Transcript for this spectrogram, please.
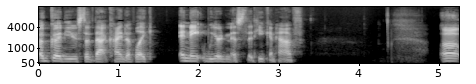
a good use of that kind of like innate weirdness that he can have. Uh,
